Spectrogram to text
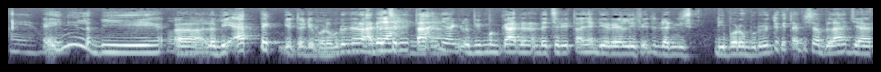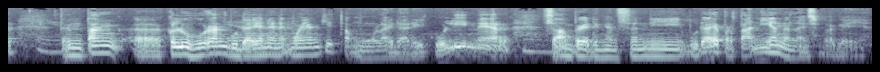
Iya, eh ini lebih uh, lebih epic gitu di Borobudur dan ada ceritanya gitu. lebih megah dan ada ceritanya di relief itu dan di Borobudur itu kita bisa belajar iya. tentang uh, keluhuran budaya nenek moyang kita mulai dari kuliner hmm. sampai dengan seni budaya pertanian dan lain sebagainya.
